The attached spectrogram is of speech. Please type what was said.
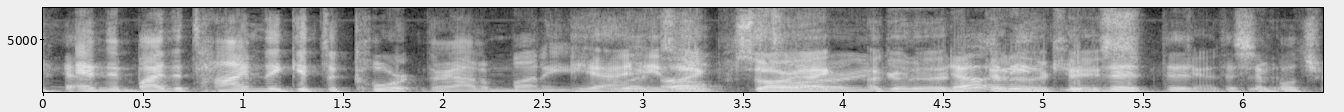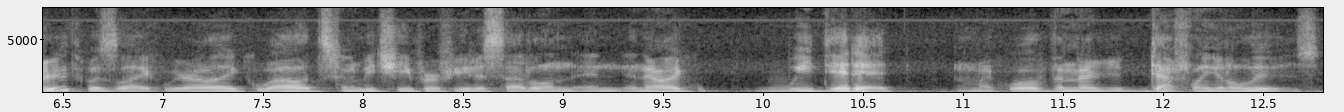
and then by the time they get to court, they're out of money. Yeah, They're and he's "Oh, like, sorry, I, I got to no, I mean another case. the the, the simple it." truth was like we were like, well, it's going to be cheaper for you to settle, and, and, and they're like, we did it. I'm like, well, then you're definitely going to lose.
